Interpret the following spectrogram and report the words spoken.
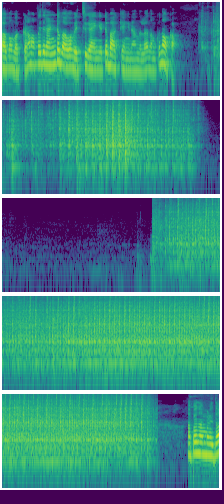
ഭാഗം വെക്കണം. അപ്പോൾ ഇത് രണ്ട് ഭാഗം വെച്ച് കഴിഞ്ഞിട്ട് ബാക്കി എങ്ങനെയാണെന്നുള്ളത് നമുക്ക് നോക്കാം. അപ്പോൾ നമ്മളിതാ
